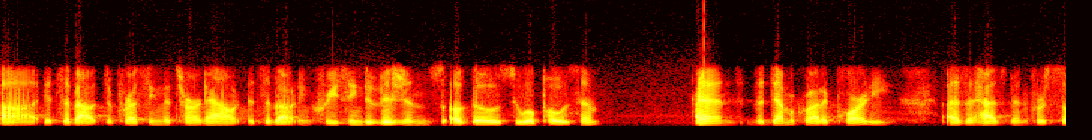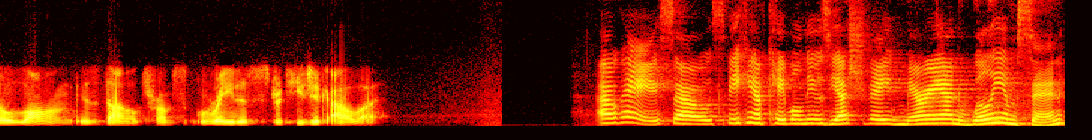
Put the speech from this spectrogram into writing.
Uh, it's about depressing the turnout. It's about increasing divisions of those who oppose him. And the Democratic Party, as it has been for so long, is Donald Trump's greatest strategic ally. Okay, so speaking of cable news, yesterday Marianne Williamson,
